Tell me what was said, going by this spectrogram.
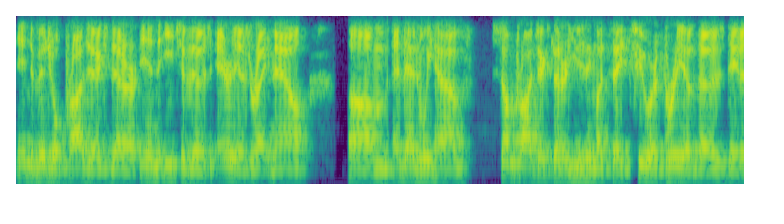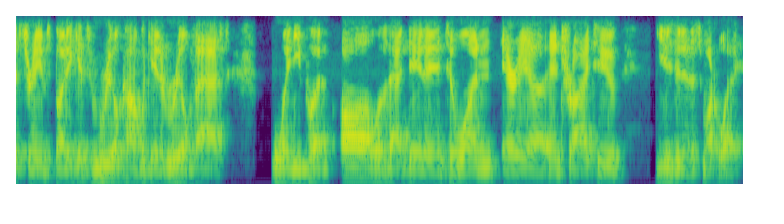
individual projects that are in each of those areas right now. Um, and then we have some projects that are using, let's say, two or three of those data streams, but it gets real complicated real fast when you put all of that data into one area and try to use it in a smart way.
